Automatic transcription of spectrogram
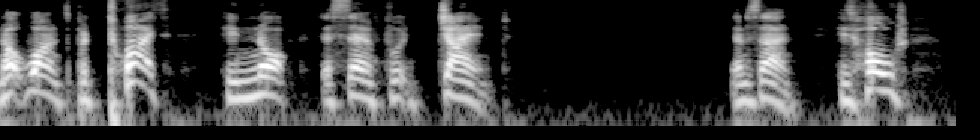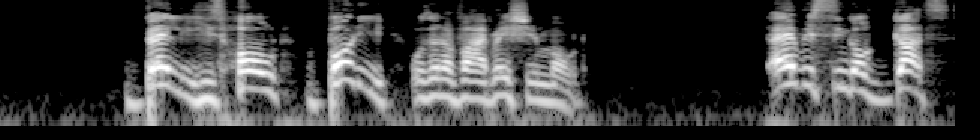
Not once, but twice he knocked the seven foot giant. You understand? His whole belly, his whole body was in a vibration mode. Every single guts,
